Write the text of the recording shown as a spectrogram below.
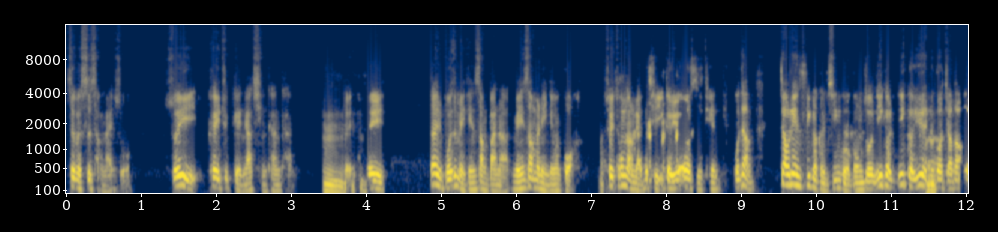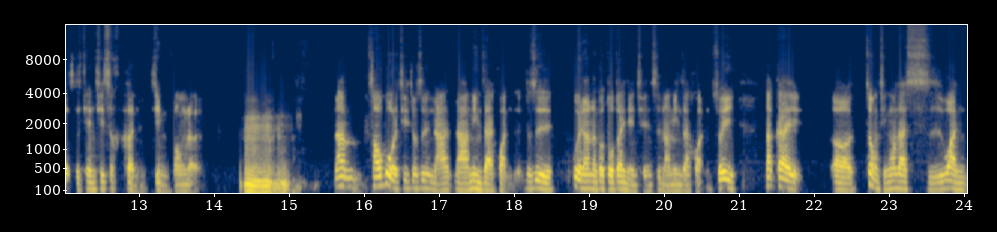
这个市场来说，所以可以去给人家请看看。嗯，对，所以但你不会是每天上班啊，每天上班你一定会挂，所以通常了不起一个月二十天。我讲教练是一个很辛苦的工作，一个一个月能够教到二十天，其实很紧绷了。嗯嗯嗯。那超过了，其实就是拿拿命在换的，就是为了能够多赚一点钱，是拿命在换。所以大概呃这种情况在十万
